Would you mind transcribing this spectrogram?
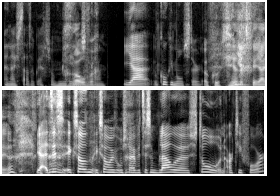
En hij staat ook echt zo midden in onze Grovig. kamer. Ja, een cookie monster. Ook goed. Ja, dat vind jij, hè? Ja, het is, ik, zal, hem- ik zal hem even omschrijven. Het is een blauwe stoel, een Artifor.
